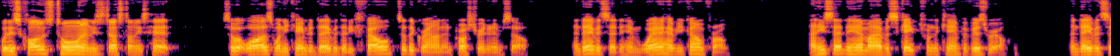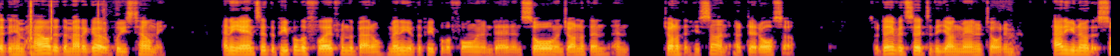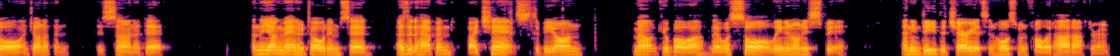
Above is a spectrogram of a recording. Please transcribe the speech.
with his clothes torn and his dust on his head. So it was, when he came to David, that he fell to the ground and prostrated himself. And David said to him, Where have you come from? And he said to him, I have escaped from the camp of Israel. Then David said to him, How did the matter go? Please tell me. And he answered, The people have fled from the battle. Many of the people have fallen and dead, and Saul and Jonathan and Jonathan his son are dead also. So David said to the young man who told him, How do you know that Saul and Jonathan his son are dead? Then the young man who told him said, As it happened, by chance, to be on Mount Gilboa, there was Saul leaning on his spear, and indeed the chariots and horsemen followed hard after him.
